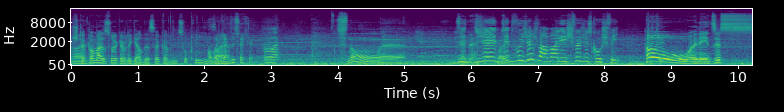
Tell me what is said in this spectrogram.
J'étais Ouais. pas mal sûr qu'elle voulait garder ça comme une surprise. On va Ouais. garder secret. Ouais. Sinon, euh, Dites- ben, je- ouais. Dites-vous juste, je vais avoir les cheveux jusqu'aux chevilles. Oh! Un indice.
